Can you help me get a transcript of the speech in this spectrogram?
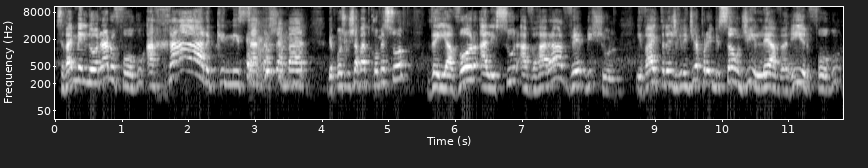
você vai melhorar o fogo, Ahar knisat Shabbat, depois que o Shabbat começou, Veiavor alisur avhara ve bishul, e vai transgredir a proibição de leavrir fogo,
